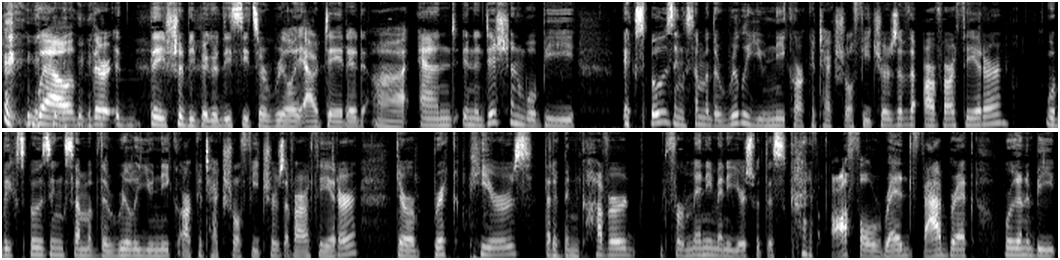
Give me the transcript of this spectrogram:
well, they should be bigger. These seats are really outdated. Uh, and in addition, we'll be exposing some of the really unique architectural features of, the, of our theater. We'll be exposing some of the really unique architectural features of our theater. There are brick piers that have been covered for many, many years with this kind of awful red fabric. We're going to be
